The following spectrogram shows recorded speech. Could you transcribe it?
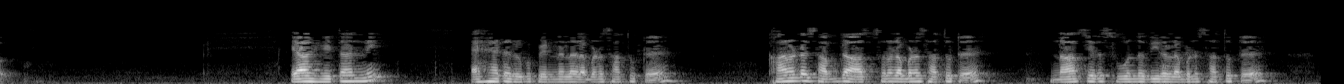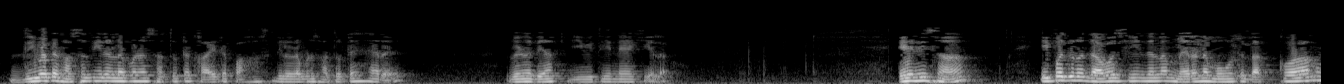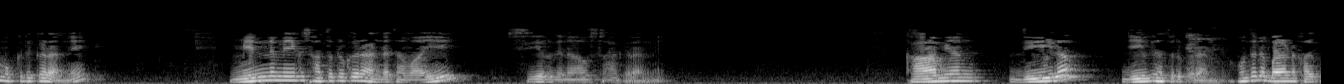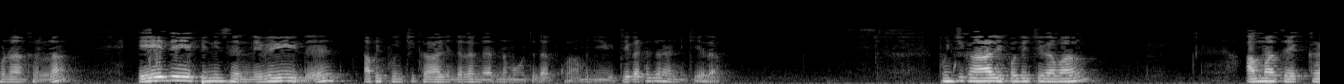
එයා හිතන්නේ ඇහැට රූප පෙන්වලා ලබන සතුට, කනට ශබ්ද ආස්වර ලබන සතුට, නාසයට සුවඳ දීලා ලබන සතුට, දිවට රස දීලා ලබන සතුට, කයට පහස දීලා ලබන සතුට හැර වෙන දෙයක් ජීවිතේ නෑ කියලා. ඒ නිසා ඉපදුන දවසේ ඉඳලා මරණ මොහොත දක්වාම මොකද කරන්නේ? මෙන්න මේක සතුටු කරන්න තමයි සියලු දෙනා උත්සාහ කරන්නේ. කාමයන් දීලා ජීවිත සතුටු කරන්න. හොඳට බලන්න කල්පනා කරලා ඒ දේ පිණිස නෙවෙයිද අපි පුංචි කාලේ ඉඳලා මරණ මොහොත දක්වාම ජීවිතය ගත කරන්න කියලා. පුංචි කාලේ ඉපදිච්ච ගමන් අම්මත් එක්ක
